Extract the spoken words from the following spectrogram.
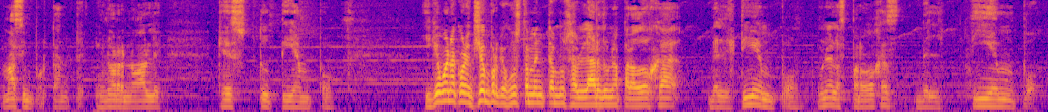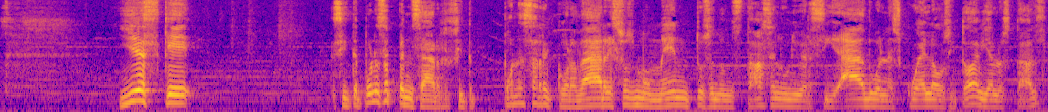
más importante y no renovable, que es tu tiempo. Y qué buena conexión porque justamente vamos a hablar de una paradoja del tiempo. Una de las paradojas del tiempo. Y es que si te pones a pensar, si te pones a recordar esos momentos en donde estabas en la universidad o en la escuela, o si todavía lo estás,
